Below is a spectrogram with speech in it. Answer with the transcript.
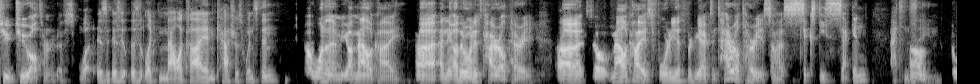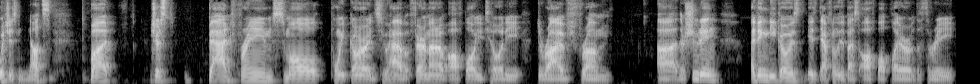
two two alternatives. What is is it? Is it like Malachi and Cassius Winston? You got one of them. You got Malachi, uh, and the other one is Tyrell Terry. Uh, so Malachi is 40th for DX, and Tyrell Terry is somehow 62nd. That's insane. Um, which is nuts. But just bad frame, small point guards who have a fair amount of off ball utility derived from uh, their shooting. I think Nico is is definitely the best off ball player of the three.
